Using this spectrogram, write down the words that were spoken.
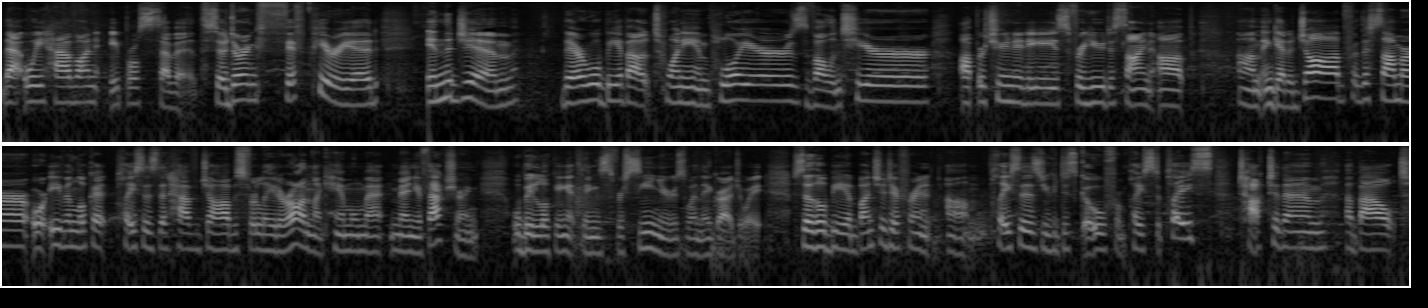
that we have on April 7th. So during fifth period in the gym, there will be about 20 employers, volunteer opportunities for you to sign up um, and get a job for the summer, or even look at places that have jobs for later on, like Hamill Ma Manufacturing. We'll be looking at things for seniors when they graduate. So there'll be a bunch of different um, places. You could just go from place to place, talk to them about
